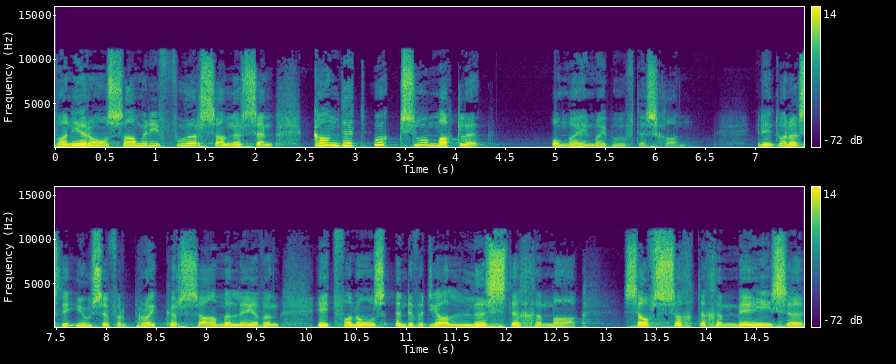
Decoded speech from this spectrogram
wanneer ons saam met die voorsanger sing, kan dit ook so maklik om my en my behoeftes gaan. Die 21ste eeuse verbruikersamelewing het van ons individualiste gemaak, selfsugtige mense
